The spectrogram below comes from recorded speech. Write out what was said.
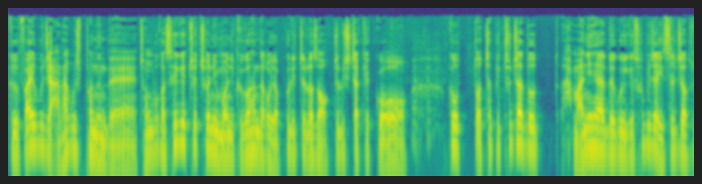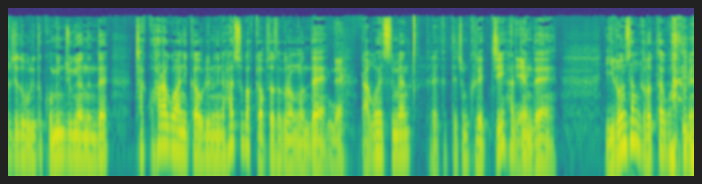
그 5G 안 하고 싶었는데 정부가 세계 최초니 뭐니 그거 한다고 옆구리 찔러서 억지로 시작했고 그 어차피 투자도 많이 해야 되고 이게 소비자 있을지 없을지도 우리도 고민 중이었는데 자꾸 하라고 하니까 우리는 그냥 할 수밖에 없어서 그런 건데 네. 라고 했으면 그래 그때 좀 그랬지 할 예. 텐데 이론상 그렇다고 하면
